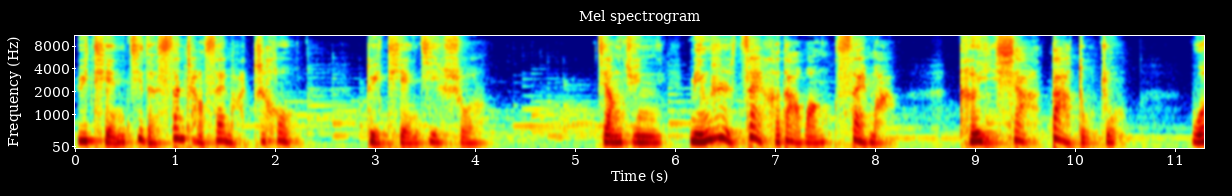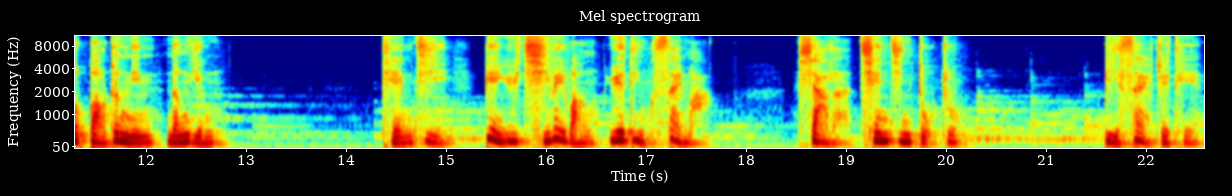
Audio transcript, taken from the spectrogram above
与田忌的三场赛马之后，对田忌说。将军明日再和大王赛马，可以下大赌注，我保证您能赢。田忌便与齐威王约定赛马，下了千金赌注。比赛这天，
